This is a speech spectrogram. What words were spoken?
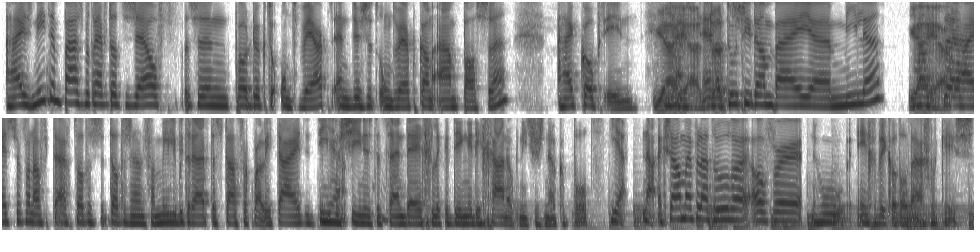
Hij is niet een paasbedrijf dat zelf zijn producten ontwerpt. En dus het ontwerp kan aanpassen. Hij koopt in. Ja, ja, en dat, dat- doet hij dan bij eh Miele. Ja, want ja. eh, hij is ervan overtuigd dat is, dat is een familiebedrijf. Dat staat voor kwaliteit. Die Ja. machines, dat zijn degelijke dingen. Die gaan ook niet zo snel kapot. Ja. Nou, ik zou hem even laten horen over hoe ingewikkeld dat eigenlijk is.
